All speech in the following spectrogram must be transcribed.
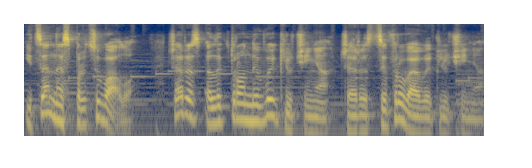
і це не спрацювало через електронне виключення, через цифрове виключення.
